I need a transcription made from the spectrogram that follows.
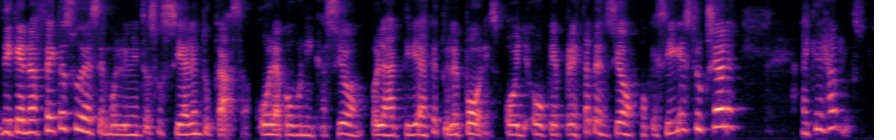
de que no afecta su desenvolvimiento social en tu casa, o la comunicación, o las actividades que tú le pones, o, que presta atención, o que sigue instrucciones, hay que dejarlos.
